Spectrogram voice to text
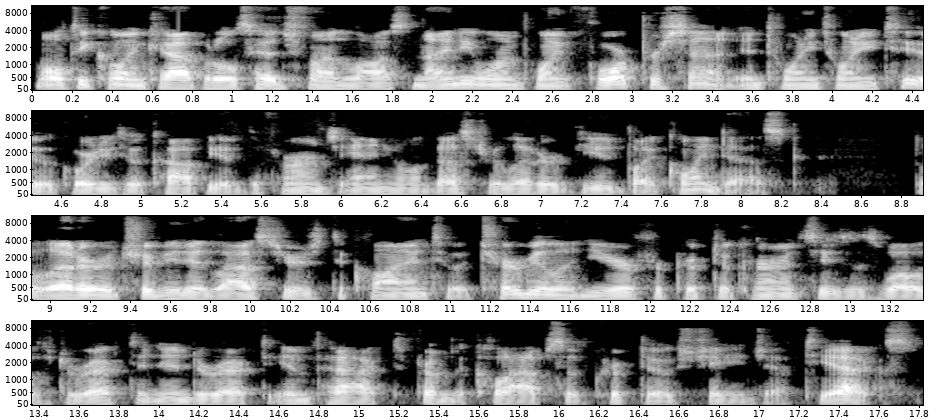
Multicoin Capital's hedge fund lost 91.4% in 2022, according to a copy of the firm's annual investor letter viewed by Coindesk. The letter attributed last year's decline to a turbulent year for cryptocurrencies as well as direct and indirect impact from the collapse of crypto exchange FTX.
